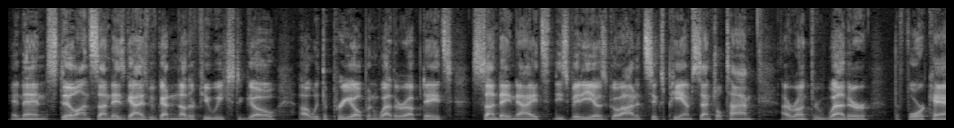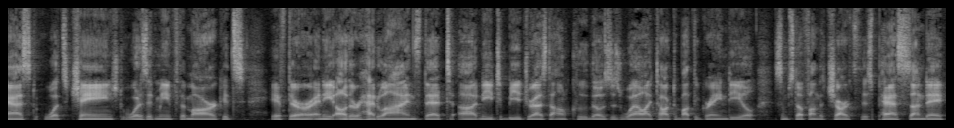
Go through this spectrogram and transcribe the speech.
And then still on Sundays, guys, we've got another few weeks to go uh, with the pre-open weather updates. Sunday nights, these videos go out at 6 p.m. Central Time. I run through weather, the forecast, what's changed, what does it mean for the markets. If there are any other headlines that uh, need to be addressed, I'll include those as well. I talked about the grain deal, some stuff on the charts this past Sunday.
